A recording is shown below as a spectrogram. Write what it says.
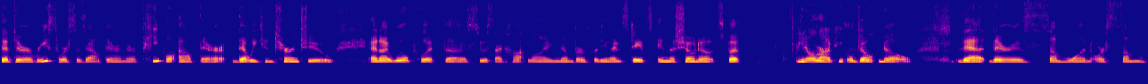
that there are resources out there and there are people out there that we can turn to. And i will put the suicide hotline number for the united states in the show notes. But you know a lot of people don't know that there is someone or some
